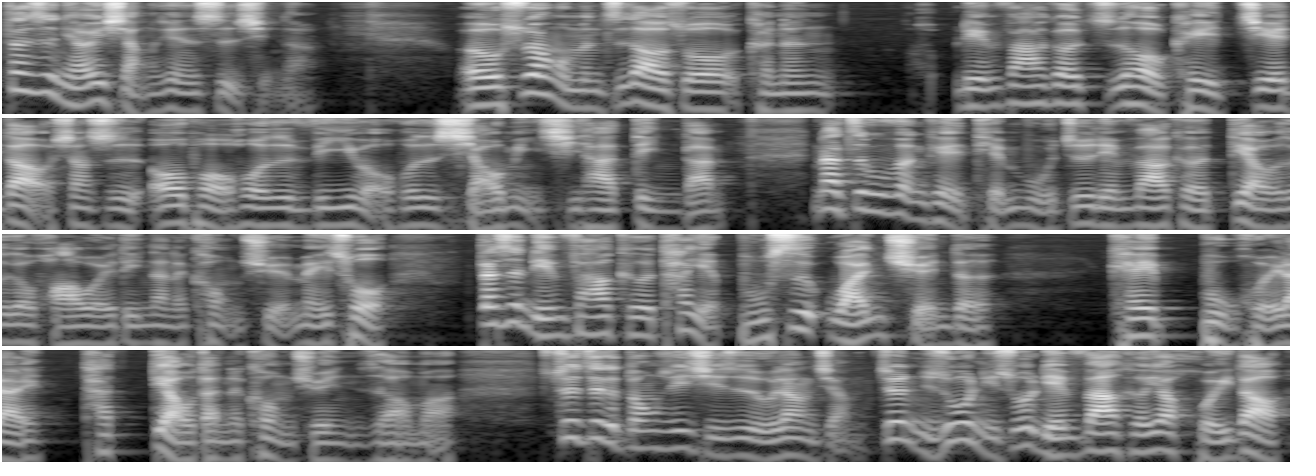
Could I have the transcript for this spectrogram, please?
但是你要去想一件事情呢、啊，呃，虽然我们知道说可能。”联发科之后可以接到像是 OPPO 或是 VIVO 或是小米其他订单，那这部分可以填补就是联发科掉这个华为订单的空缺，没错。但是联发科它也不是完全的可以补回来它掉单的空缺，你知道吗？所以这个东西其实我这样讲，就你如果你说联发科要回到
